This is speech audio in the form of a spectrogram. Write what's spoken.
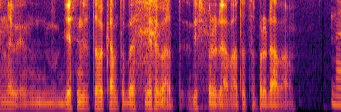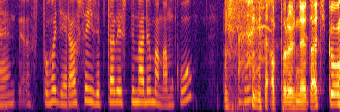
Nevím, děsím se toho, kam to bude směřovat, když prodává to, co prodává. Ne, v pohodě. Ralf se jí zeptal, jestli má doma mamku. A proč ne taťku?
